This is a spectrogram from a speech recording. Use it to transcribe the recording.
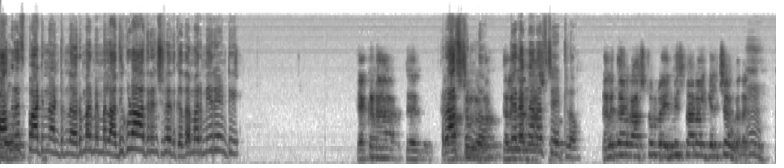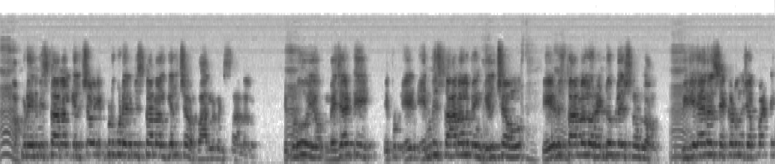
కాంగ్రెస్ పార్టీని అంటున్నారు. మరి మిమ్మల్ని అది కూడా ఆదరించలేదు కదా. మరి మీరేంటి? ఎక్కడ? రాష్ట్రంలో? తెలంగాణ. స్టేట్లో తెలంగాణ రాష్ట్రంలో ఎనిమిది స్థానాలు గెలిచాం కదా. అప్పుడు? ఎనిమిది స్థానాలు గెలిచాం? ఇప్పుడు కూడా ఎనిమిది స్థానాలు గెలిచాం పార్లమెంట్ స్థానాలు. ఇప్పుడు మెజారిటీ ఇప్పుడు ఎనిమిది స్థానాలు మేము గెలిచాము. ఏడు స్థానాల్లో రెండో ప్లేస్లో ఉన్నాం. బీఆర్ఎస్ ఎక్కడ ఉంది చెప్పండి?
